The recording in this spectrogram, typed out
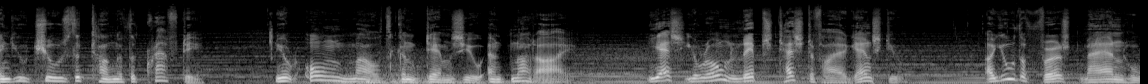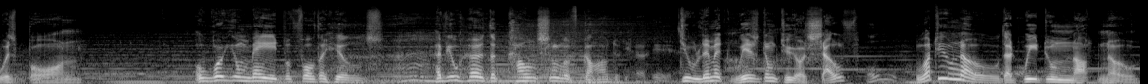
and you choose the tongue of the crafty. Your own mouth condemns you, and not I. Yes, your own lips testify against you. Are you the first man who was born? Or were you made before the hills? Have you heard the counsel of God? Do you limit wisdom to yourself? What do you know that we do not know?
